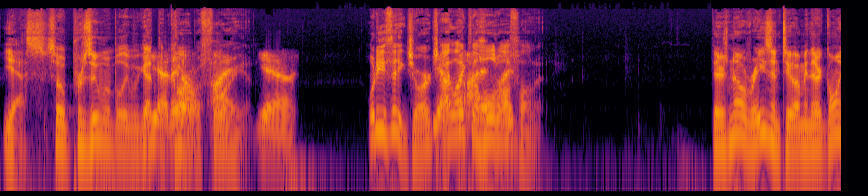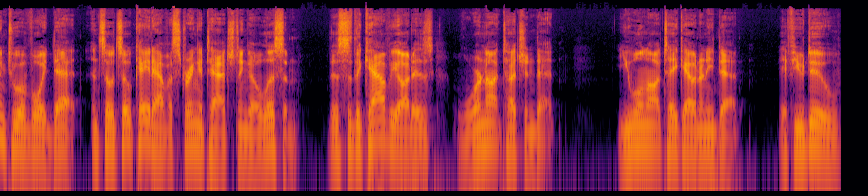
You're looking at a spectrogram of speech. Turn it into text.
Yes. So presumably we got yeah, the car beforehand. I, yeah. What do you think, George? Yeah, I like to hold I, off on it. There's no reason to. I mean, they're going to avoid debt, and so it's okay to have a string attached and go. Listen, this is the caveat: is we're not touching debt. You will not take out any debt. If you do,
